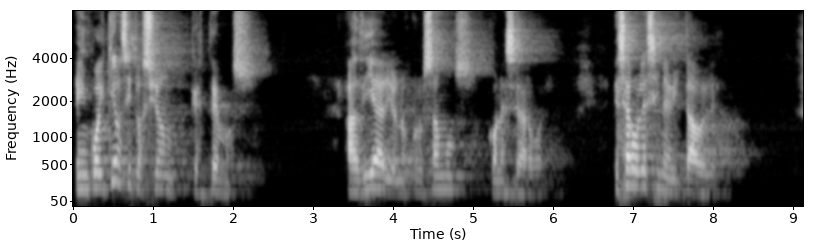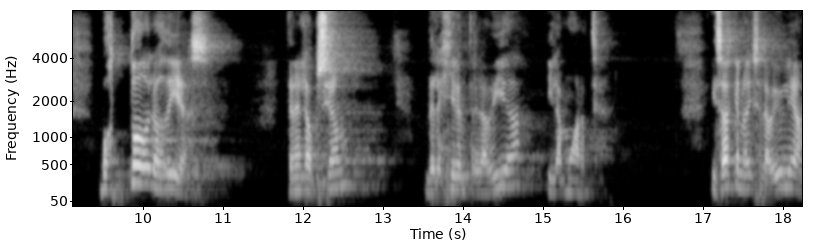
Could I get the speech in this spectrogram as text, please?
en cualquier situación que estemos, a diario nos cruzamos con ese árbol. Ese árbol es inevitable. Vos todos los días tenés la opción de elegir entre la vida y la muerte. ¿Y sabes qué nos dice la Biblia?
